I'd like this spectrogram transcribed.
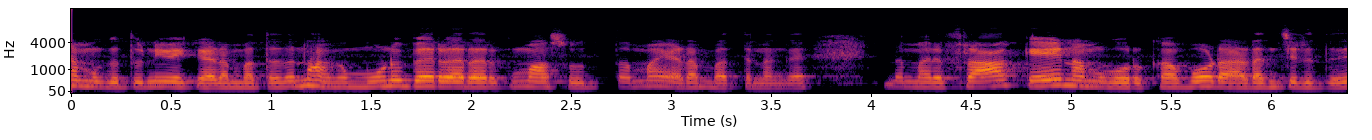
நமக்கு துணி வைக்க இடம் பத்தாது. நாங்கள் மூணு பேர் வேறு இருக்குமா? சுத்தமாக இடம் பத்தலைங்க. இந்த மாதிரி ஃப்ராக்கே நமக்கு ஒரு கபோர்டு அடைஞ்சிடுது.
